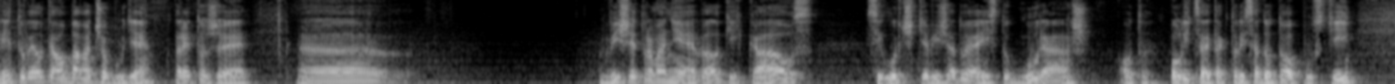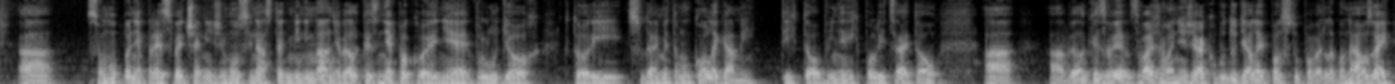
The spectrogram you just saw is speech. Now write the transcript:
Je tu veľká obava, čo bude, pretože e- vyšetrovanie veľkých kaos si určite vyžaduje aj istú guráž od policajta, ktorý sa do toho pustí. A som úplne presvedčený, že musí nastať minimálne veľké znepokojenie v ľuďoch, ktorí sú, dajme tomu, kolegami týchto obvinených policajtov. A a veľké zvažovanie, že ako budú ďalej postupovať, lebo naozaj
